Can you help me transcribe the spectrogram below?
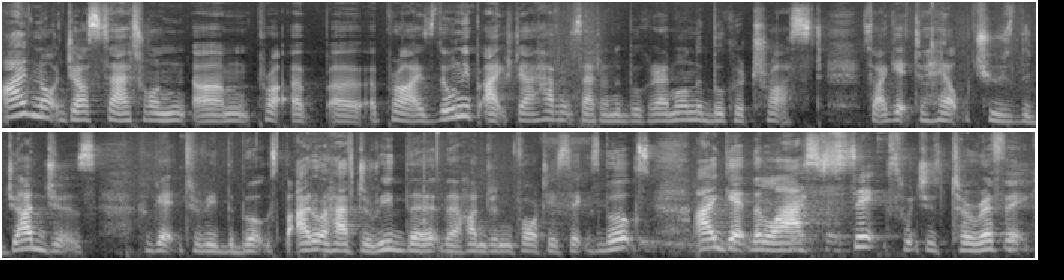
I've not just sat on um, a, a, prize. The only, actually, I haven't sat on the Booker. I'm on the Booker Trust. So I get to help choose the judges who get to read the books, but I don't have to read the, the 146 books. I get the last six, which is terrific.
